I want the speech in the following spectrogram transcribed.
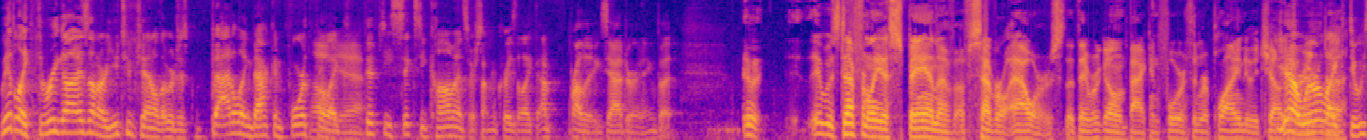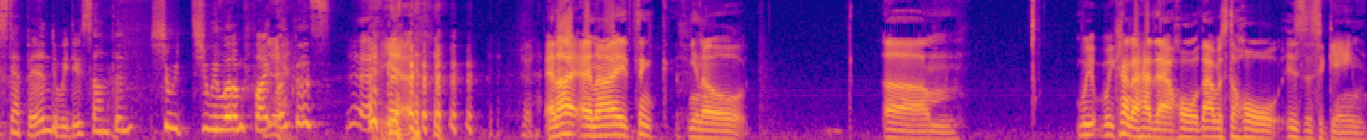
we had like three guys on our YouTube channel that were just battling back and forth for Oh, like yeah. fifty, sixty 50, 60 comments or something crazy like that. I'm probably exaggerating, but It, it was definitely a span of, of several hours that they were going back and forth and replying to each other. yeah, we were and, like, uh, do we step in? Do we do something? Should we should we let them fight Yeah. like this? yeah. and I and I think you know um, we we kind of had that whole that was the whole is this a game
